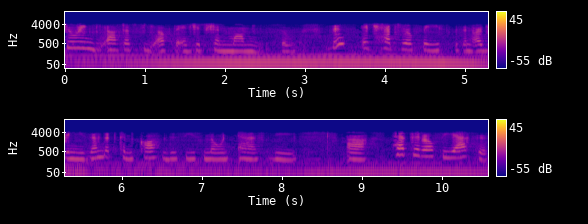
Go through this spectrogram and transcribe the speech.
during the autopsy of the Egyptian mummy. So, this H. heterophyes is an organism that can cause disease known as the uh, heterophiasis.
